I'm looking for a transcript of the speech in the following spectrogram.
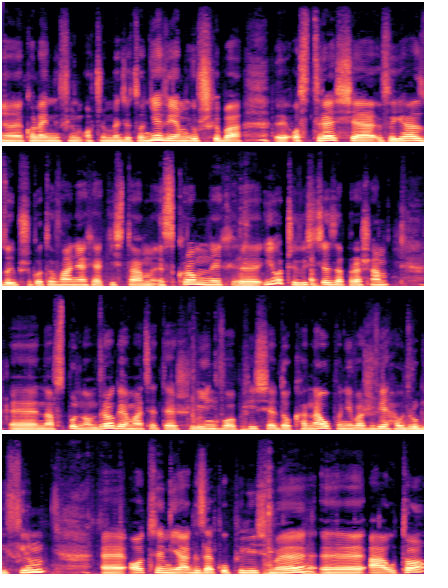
E, Kolejny film o czym będzie, to nie wiem. Już chyba e, o stresie wyjazdu i przygotowaniach jakichś tam skromnych. E, I oczywiście zapraszam na wspólną drogę. Macie też link w opisie do kanału, ponieważ wjechał drugi film o tym, jak zakupiliśmy auto,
